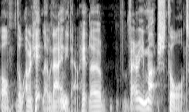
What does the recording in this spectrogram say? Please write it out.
of the. I mean, Hitler, without any doubt, Hitler very much thought.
